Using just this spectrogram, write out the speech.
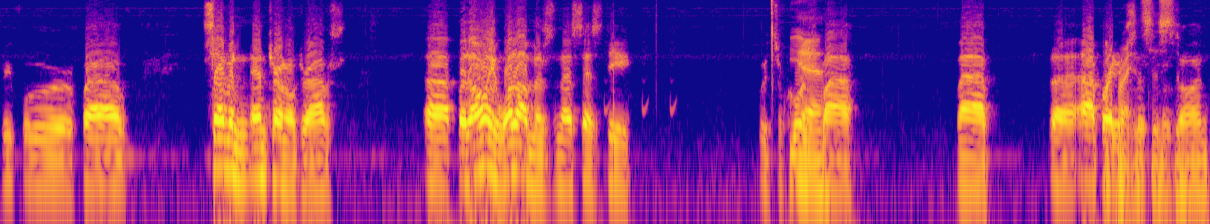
three, four, five, seven internal drives. Uh, but only one of them is an SSD, which of course Yeah. my my uh, operating, Operating system, system. is on.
